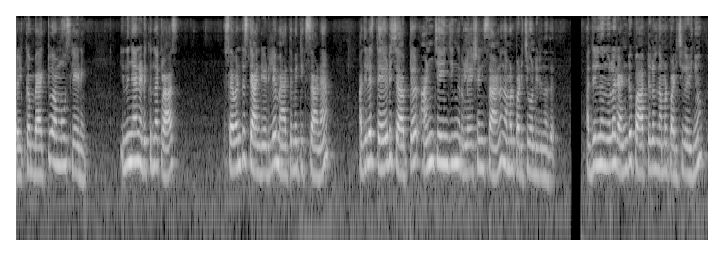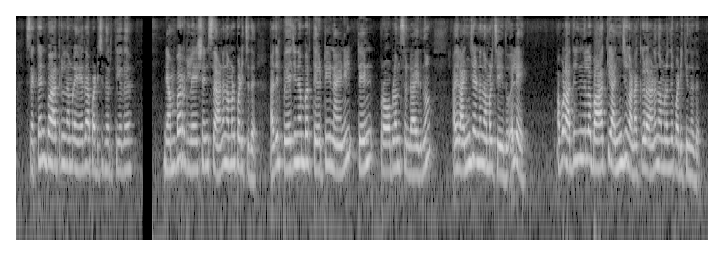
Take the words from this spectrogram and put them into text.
Welcome back to Ammu's learning ഇന്ന് ഞാൻ എടുക്കുന്ന ക്ലാസ് സെവൻത് സ്റ്റാൻഡേർഡിലെ മാത്തമെറ്റിക്സ് ആണ്. അതിലെ തേർഡ് ചാപ്റ്റർ അൺചേഞ്ചിങ് റിലേഷൻസ് ആണ് നമ്മൾ പഠിച്ചുകൊണ്ടിരുന്നത്. അതിൽ നിന്നുള്ള രണ്ട് പാർട്ടുകൾ നമ്മൾ പഠിച്ചു കഴിഞ്ഞു. സെക്കൻഡ് പാർട്ടിൽ നമ്മൾ ഏതാ പഠിച്ചു നിർത്തിയത്? നമ്പർ റിലേഷൻസ് ആണ് നമ്മൾ പഠിച്ചത്. അതിൽ പേജ് നമ്പർ തേർട്ടി നയനിൽ ടെൻ പ്രോബ്ലംസ് ഉണ്ടായിരുന്നു. അതിൽ അഞ്ചെണ്ണം നമ്മൾ ചെയ്തു അല്ലേ? അപ്പോൾ അതിൽ നിന്നുള്ള ബാക്കി അഞ്ച് കണക്കുകളാണ് നമ്മൾ ഇന്ന് പഠിക്കുന്നത്.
